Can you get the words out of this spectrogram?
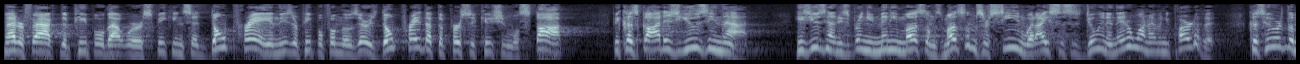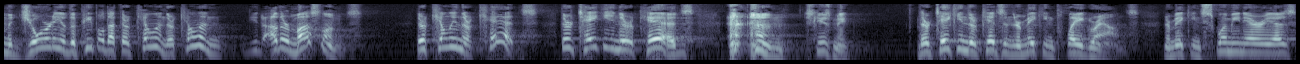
Matter of fact, the people that were speaking said, Don't pray, and these are people from those areas, don't pray that the persecution will stop because God is using that. He's using that. He's bringing many Muslims. Muslims are seeing what ISIS is doing, and they don't want to have any part of it. Because who are the majority of the people that they're killing? They're killing other Muslims. They're killing their kids. They're taking their kids, excuse me, they're taking their kids and they're making playgrounds. They're making swimming areas,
